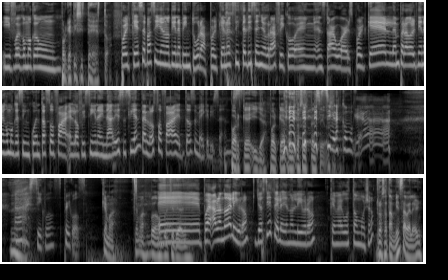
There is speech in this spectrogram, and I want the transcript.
Y fue como que un ¿Por qué te hiciste esto? ¿Por qué ese pasillo no tiene pintura? ¿Por qué no existe el diseño gráfico en, en Star Wars? ¿Por qué el emperador tiene como que 50 sofás en la oficina y nadie se sienta en los sofás? It doesn't make any sense. ¿Por qué y ya? ¿Por qué puntos suspensivos? sí, era como que ah. Ay, sequels, prequels. ¿Qué más? ¿Qué más podemos? Eh, pues hablando de libros, yo sí estoy leyendo un libro que me gustó mucho. Rosa también sabe leer.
